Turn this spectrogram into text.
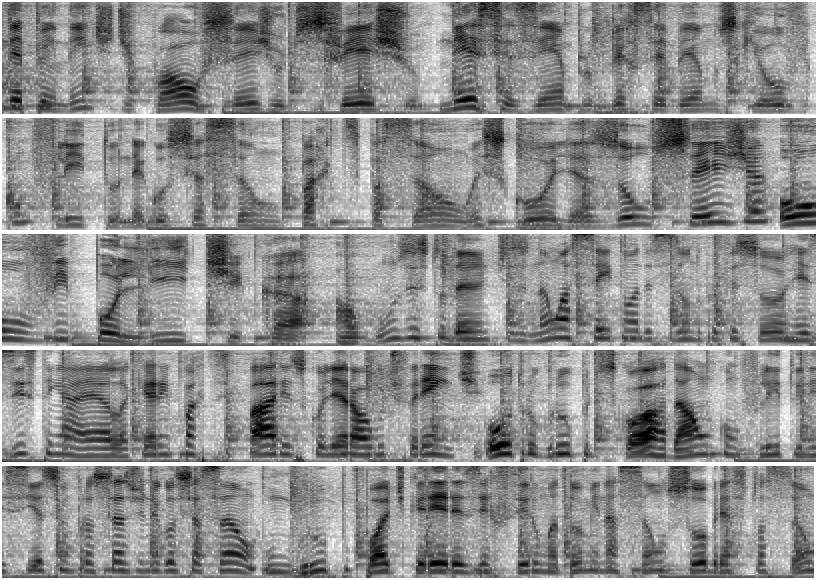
Independente de qual seja o desfecho, nesse exemplo percebemos que houve conflito, negociação, participação, escolhas, ou seja, houve política. Alguns estudantes não aceitam a decisão do professor, resistem a ela, querem participar e escolher algo diferente. Outro grupo discorda, há um conflito, inicia-se um processo de negociação. Um grupo pode querer exercer uma dominação sobre a situação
